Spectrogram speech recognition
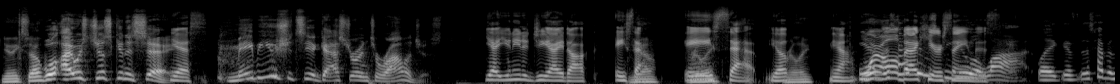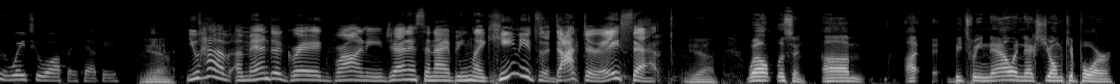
You think so? Well, I was just going to say, Yes. maybe you should see a gastroenterologist. Yeah, you need a GI doc ASAP. Yeah, really? ASAP. Yep. Really? Yeah. Yeah, We're all back happens here to saying you a lot. Like if this happens way too often, Kappy. yeah. You have Amanda, Greg, Bronny, Janice, and I being like, he needs a doctor ASAP. Yeah. Well, listen. Um, I, between now and next Yom Kippur,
